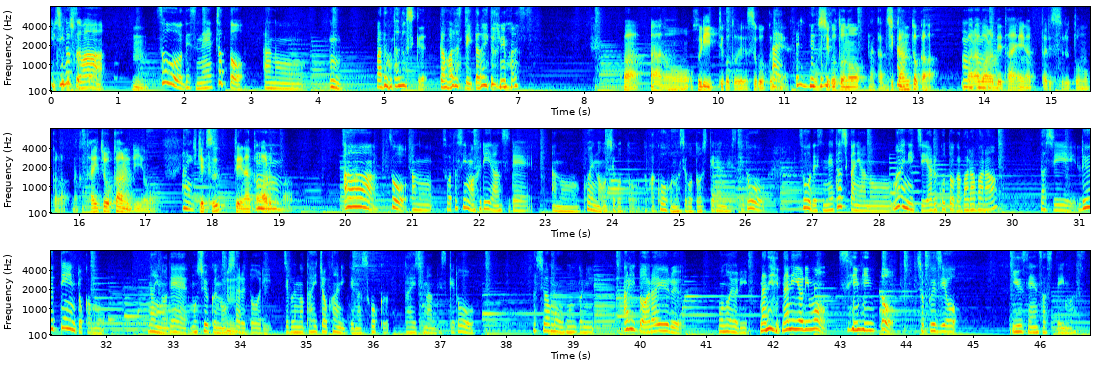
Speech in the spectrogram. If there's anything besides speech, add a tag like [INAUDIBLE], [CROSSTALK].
1月は、うんそうですね、ちょっと、あのーうん。まあでも楽しく頑張らせていただいております。まああのフリーってことですごくね、はい。お仕事のなんか時間とかうんバラバラで大変だったりすると思うから、なんか体調管理のはい。秘。訣ってなんかあるのかな、ああ、そう、あの、そう私今フリーランスで、あの、声のお仕事とか候補の仕事をしてるんですけど、そうですね、確かにあの、毎日やることがバラバラだし、ルーティーンとかもないので、もうしゅうくんのおっしゃる通り、自分の体調管理っていうのはすごく大事なんですけど、私はもう本当にありとあらゆるものより、何、[LAUGHS] 何よりも睡眠と食事を優先させています。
